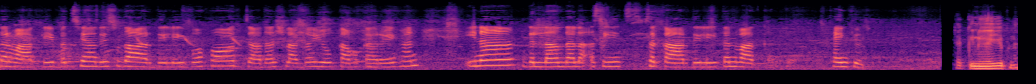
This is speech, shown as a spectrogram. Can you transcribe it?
ਕਰਵਾ ਕੇ ਬੱਚਿਆਂ ਦੇ ਸੁਧਾਰ ਦੇ ਲਈ ਬਹੁਤ ਜ਼ਿਆਦਾ ਸ਼ਲਾਘਾਯੋਗ ਕੰਮ ਕਰ ਰਹੇ ਹਨ। ਇਹਨਾਂ ਗੱਲਾਂ ਦਾ ਅਸੀਂ ਸਰਕਾਰ ਦੇ ਲਈ ਧੰਨਵਾਦ ਕਰਦੇ ਹਾਂ। ਥੈਂਕ ਯੂ ਜੀ। ਕਿੰਨੀ ਹੋਈ ਆਪਣਾ?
